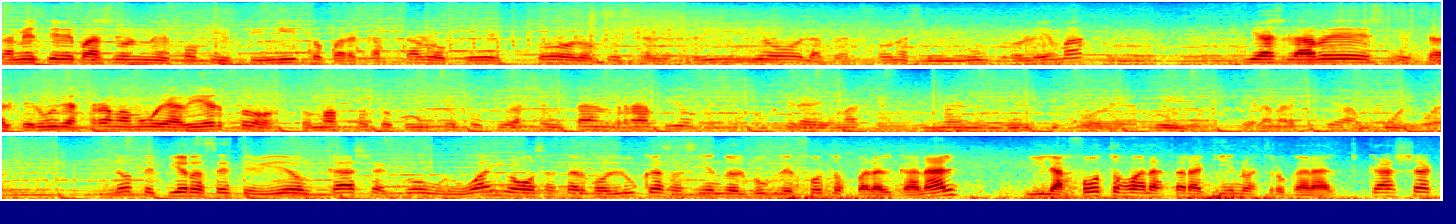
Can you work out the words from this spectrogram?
También tiene para hacer un enfoque infinito para captar lo que es todo lo que es el río, la persona sin ningún problema. Y a la vez este, al tener un diafragma muy abierto tomar fotos con un tiempo de obturación tan rápido que se congela la imagen y no hay ningún tipo de ruido que la verdad que queda muy bueno. No te pierdas este video en Kayak Go Uruguay. Vamos a estar con Lucas haciendo el book de fotos para el canal y las fotos van a estar aquí en nuestro canal Kayak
